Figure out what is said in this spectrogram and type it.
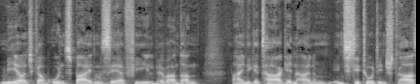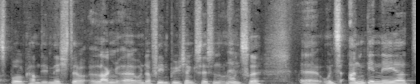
mir und ich glaube uns beiden sehr viel. Wir waren dann einige Tage in einem Institut in Straßburg, haben die Nächte lang äh, unter vielen Büchern gesessen und unsere, äh, uns angenähert.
